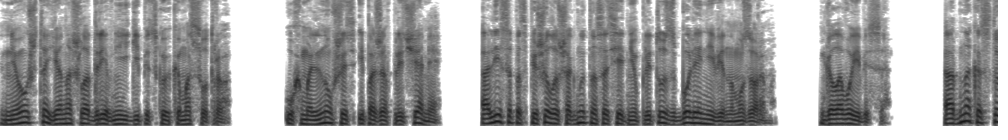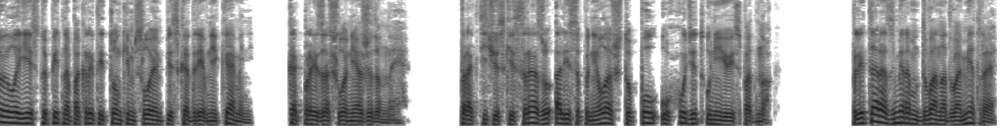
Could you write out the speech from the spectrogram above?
неужто я нашла древнеегипетскую камасутру? Ухмыльнувшись и пожав плечами, Алиса поспешила шагнуть на соседнюю плиту с более невинным узором. Головой Ибиса. Однако стоило ей ступить на покрытый тонким слоем песка древний камень, как произошло неожиданное. Практически сразу Алиса поняла, что пол уходит у нее из-под ног. Плита размером 2 на 2 метра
